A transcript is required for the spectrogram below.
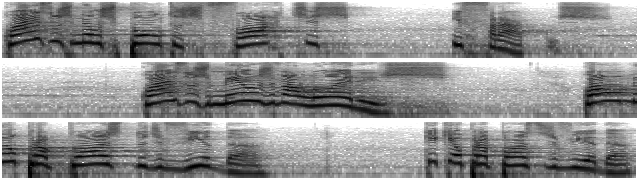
Quais os meus pontos fortes e fracos? Quais os meus valores? Qual o meu propósito de vida? O que é o propósito de vida?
